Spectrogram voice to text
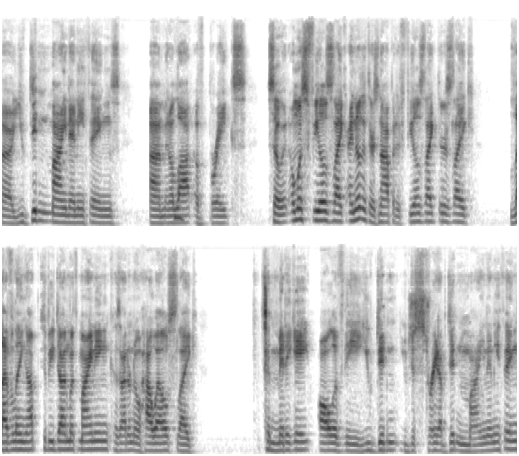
uh, you didn't mine anything's um, and a lot of breaks. So it almost feels like I know that there's not, but it feels like there's like leveling up to be done with mining because I don't know how else like to mitigate all of the you didn't you just straight up didn't mine anything.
